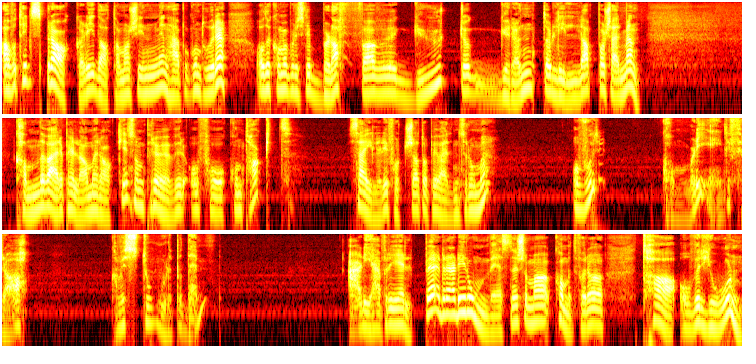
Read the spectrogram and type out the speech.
av og til spraker det i datamaskinen min her på kontoret, og det kommer plutselig blaff av gult og grønt og lilla på skjermen. Kan det være Pella og Meraki som prøver å få kontakt? Seiler de fortsatt opp i verdensrommet? Og hvor kommer de egentlig fra? Kan vi stole på dem? Er de her for å hjelpe, eller er de romvesener som har kommet for å ta over jorden?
